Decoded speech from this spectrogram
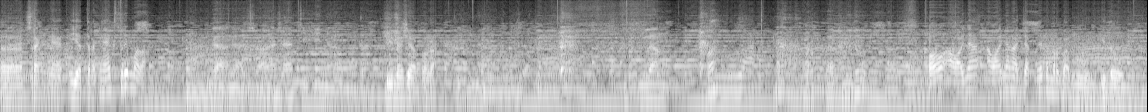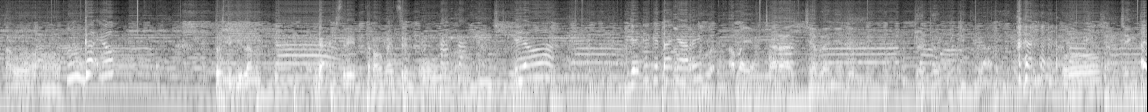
eh, treknya, iya treknya ekstrim malah. enggak enggak. Soalnya saya dihina. Dina siapa kak? Dihina. Dibilang apa? Merbabu itu Oh awalnya awalnya ngajaknya ke Merbabu gitu. tahu Oh, oh. Enggak yo. Terus dibilang nggak ekstrim, terlalu mainstream. Oh. Iya. Jadi kita Itu nyari gua- apa ya? Cara jawabannya itu dodoku dibilangin. Oh, Searching di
